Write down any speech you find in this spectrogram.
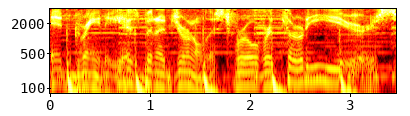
Ed Graney has been a journalist for over 30 years.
